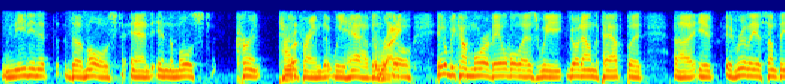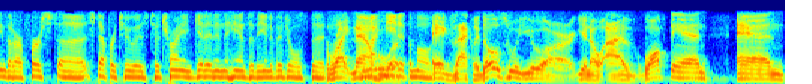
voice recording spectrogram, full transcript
needing it the most and in the most current time frame that we have. And right. so it'll become more available as we go down the path, but uh, it it really is something that our first uh, step or two is to try and get it in the hands of the individuals that right now might need are, it the most. Exactly, those who you are, you know, I've walked in and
